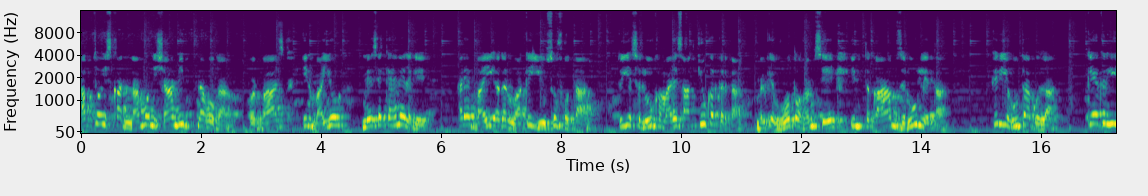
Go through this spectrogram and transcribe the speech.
अब तो इसका नामो निशान भी न होगा। और बाज इन भाइयों में से कहने लगे, अरे भाई, अगर वाकई यूसुफ होता तो ये सलूक हमारे साथ क्यों कर करता? बल्कि वो तो हमसे इंतकाम ज़रूर लेता। फिर यहूदा बोला कि अगर ये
